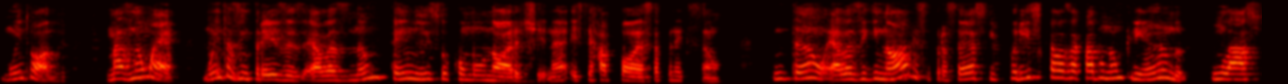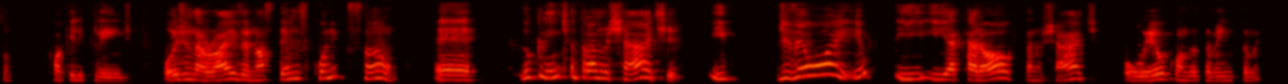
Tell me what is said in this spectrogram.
muito óbvio, mas não é. Muitas empresas elas não têm isso como norte, né? Esse rapó, essa conexão. Então elas ignoram esse processo e por isso que elas acabam não criando um laço com aquele cliente. Hoje na Riser nós temos conexão. É, do cliente entrar no chat e dizer oi. e, e, a Carol, que está no chat, ou eu, quando eu também, também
